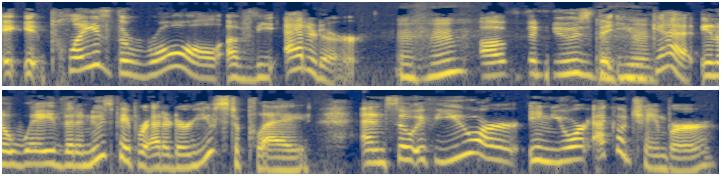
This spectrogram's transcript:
it, it plays the role of the editor mm-hmm. of the news that mm-hmm. you get in a way that a newspaper editor used to play. And so if you are in your echo chamber,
